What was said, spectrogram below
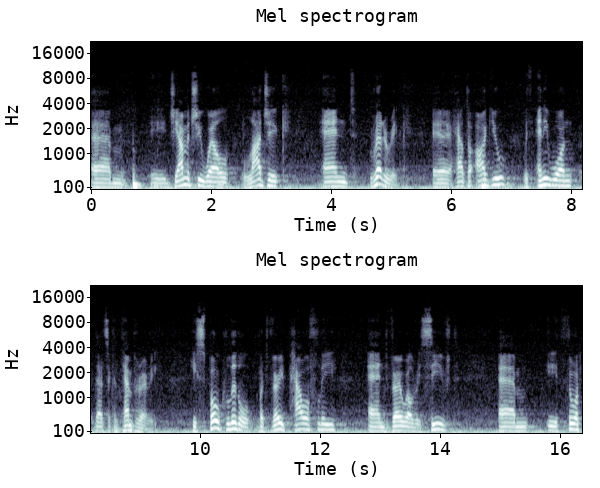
um, uh, geometry well, logic, and rhetoric, uh, how to argue with anyone that's a contemporary. He spoke little, but very powerfully and very well received. Um, he thought,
